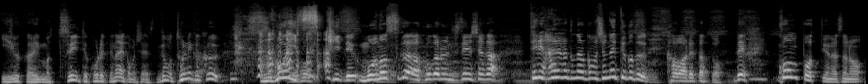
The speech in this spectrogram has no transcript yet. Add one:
いるから今ついてこれてないかもしれないです。でもとにかくすごい好きで ものすごい憧れの自転車が手に入らなくなるかもしれないっていうことで買われたと。でコンポっていうのはその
